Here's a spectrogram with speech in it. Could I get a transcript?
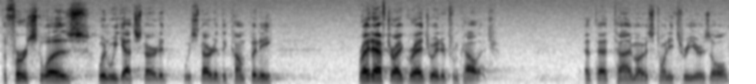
the first was when we got started. We started the company right after I graduated from college. At that time, I was 23 years old,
